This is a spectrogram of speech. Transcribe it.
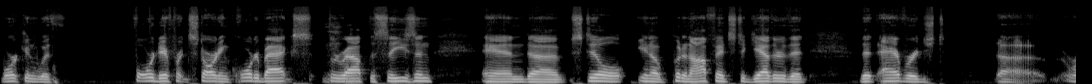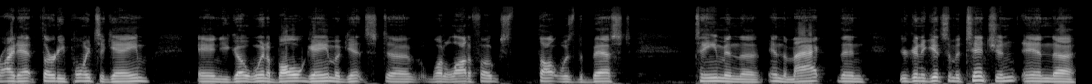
working with four different starting quarterbacks throughout the season, and uh, still, you know, put an offense together that that averaged uh, right at 30 points a game, and you go win a bowl game against uh, what a lot of folks thought was the best team in the in the MAC, then you're going to get some attention. And uh,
